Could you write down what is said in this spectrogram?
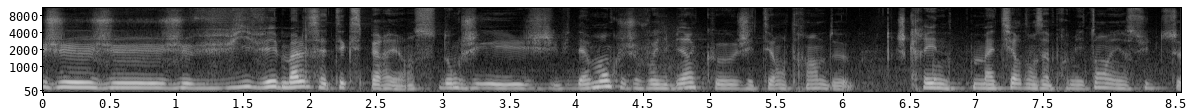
je, vivais mal cette expérience. Donc évidemment que je voyais bien que j'étais en train de je crée une matière dans un premier temps et ensuite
